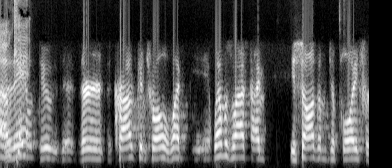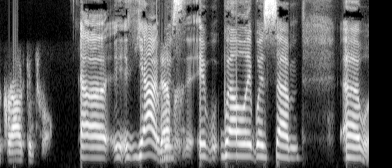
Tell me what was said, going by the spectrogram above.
And They don't do their crowd control. What? When was the last time you saw them deployed for crowd control? Uh, yeah, it Never. was. It well, it was. Um, uh,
